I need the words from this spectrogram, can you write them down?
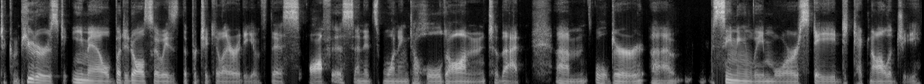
to computers to email but it also is the particularity of this office and it's wanting to hold on to that um, older uh, seemingly more staid technology.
